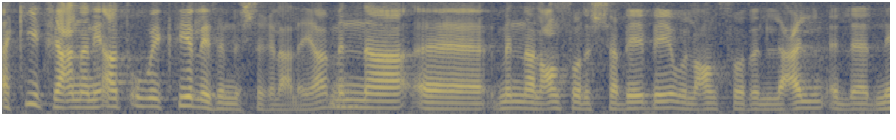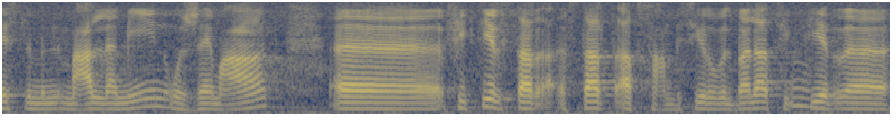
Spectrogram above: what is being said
أكيد في عنا نقاط قوة كثير لازم نشتغل عليها، منا آه منا العنصر الشبابي والعنصر العلم الناس المعلمين والجامعات. آه في كثير star start-ups عم بيصيروا بالبلد في كثير آه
